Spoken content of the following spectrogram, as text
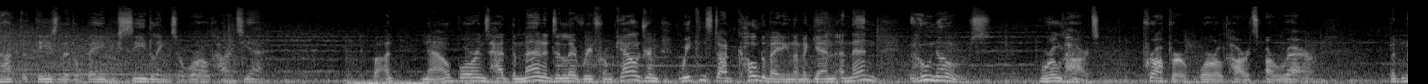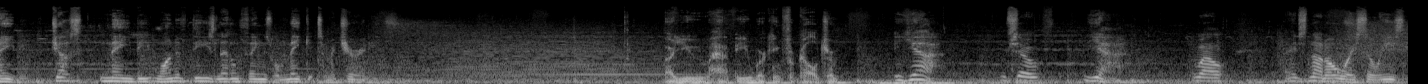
Not that these little baby seedlings are World Hearts yet. But now Boren's had the mana delivery from Caldrim, we can start cultivating them again, and then, who knows? World Hearts, proper World Hearts are rare. But maybe, just maybe, one of these little things will make it to maturity. Are you happy working for Caldrim? Yeah. So, yeah. Well, it's not always so easy.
